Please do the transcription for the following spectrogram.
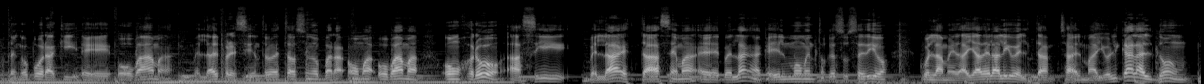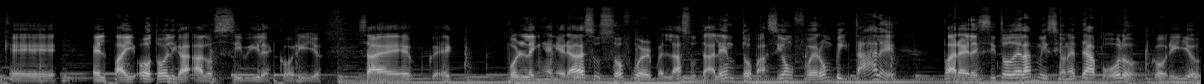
Lo tengo por aquí. Eh, Obama, ¿verdad? El presidente de los Estados Unidos, para Obama, honró así, ¿verdad? Esta semana, eh, ¿verdad? En aquel momento que sucedió con la medalla de la libertad. O sea, el mayor galardón que el país otorga a los civiles, Corillo. O sea, eh, por la ingeniería de su software, ¿verdad? Su talento, pasión, fueron vitales para el éxito de las misiones de Apolo, Corillo.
